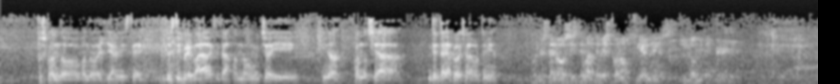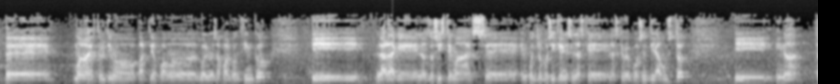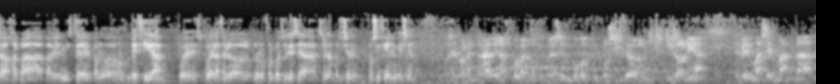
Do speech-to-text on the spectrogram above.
Pues cuando, cuando decía el mister, yo estoy preparado, estoy trabajando mucho y, y nada, cuando sea intentaré aprovechar la oportunidad. Con este nuevo sistema te ves con opciones y dónde. Eh, bueno, este último partido jugamos, volvimos a jugar con 5 y la verdad que en los dos sistemas eh, encuentro posiciones en las que en las que me puedo sentir a gusto y, y nada, trabajar para, para, que el mister cuando decida pues poder hacerlo lo mejor posible sea, sea en la posición, posición en que sea. Pues con la entrada de las cuevas, ¿no? que puede ser un poco tu posición idónea, te ves más en banda.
